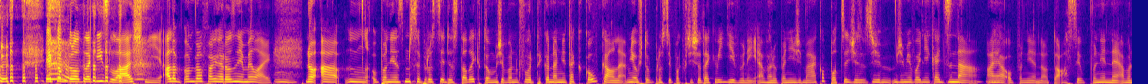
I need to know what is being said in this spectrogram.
jako bylo to takový zvláštní, ale on byl fakt hrozně milý. Mhm. No a mm, úplně jsme se prostě dostali k tomu, že on furt jako na mě tak koukal, ne? Mně už to prostě pak přišlo takový divný. A on úplně, že má jako pocit, že, že, že mě od někať zná. A já úplně, no to asi úplně ne. A on,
